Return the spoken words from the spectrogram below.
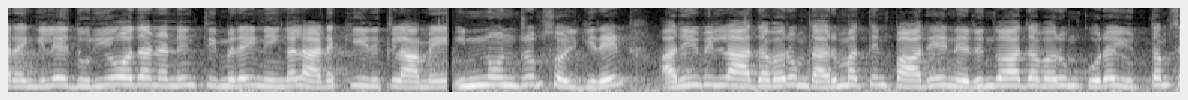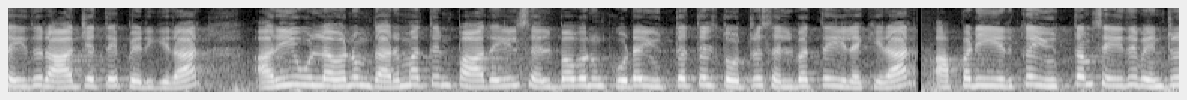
அரங்கிலே துரியோதனனின் திமிரை நீங்கள் அடக்கி இருக்கலாமே இன்னொன்றும் சொல்கிறேன். அறிவில்லாதவரும் தர்மத்தின் பாதையை நெருங்காதவரும் கூட யுத்தம் செய்து ராஜ்யத்தை பெறுகிறார். அறிவுள்ளவனும் தர்மத்தின் பாதையில் செல்பவரும் கூட யுத்தத்தில் தோற்று செல்வத்தை இழக்கிறார். அப்படி இருக்க யுத்தம் செய்து வென்று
